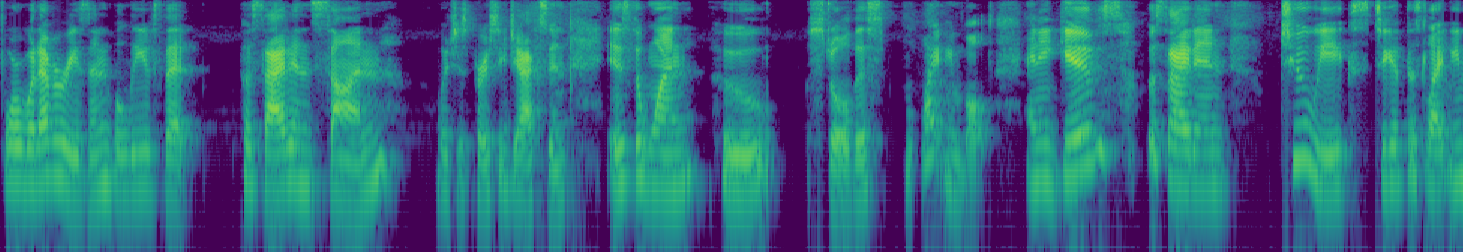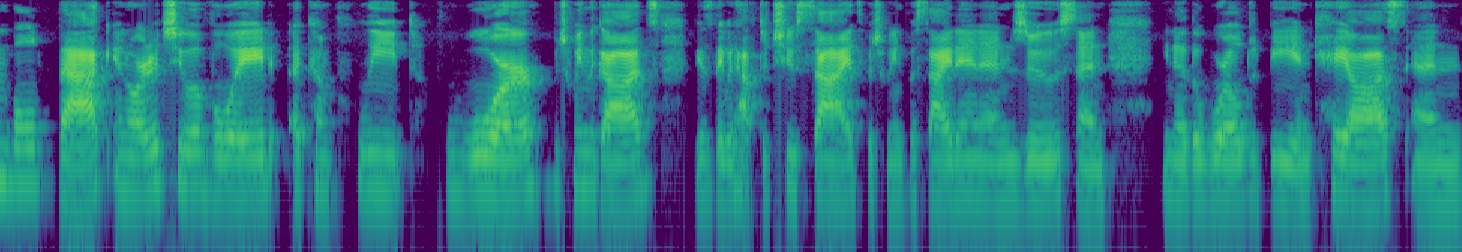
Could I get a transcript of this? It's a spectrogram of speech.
for whatever reason, believes that Poseidon's son, which is Percy Jackson, is the one who stole this lightning bolt. And he gives Poseidon two weeks to get this lightning bolt back in order to avoid a complete war between the gods because they would have to choose sides between Poseidon and Zeus and you know the world would be in chaos and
